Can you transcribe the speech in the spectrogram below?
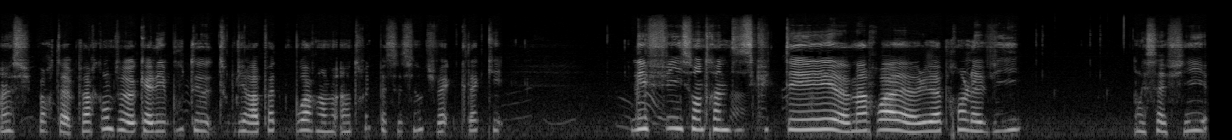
Insupportable. Par contre, euh, Calébou, t'oublieras pas de boire un, truc parce que sinon tu vas claquer. Les filles sont en train de discuter. Euh, Marois euh, lui apprend la vie à sa fille.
